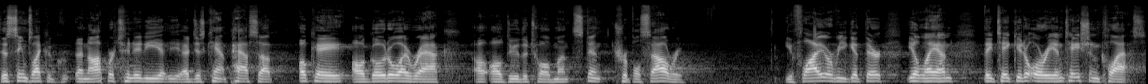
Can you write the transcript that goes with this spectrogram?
this seems like a, an opportunity uh, I just can't pass up. Okay, I'll go to Iraq, I'll, I'll do the 12 month stint, triple salary. You fly over, you get there, you land, they take you to orientation class.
